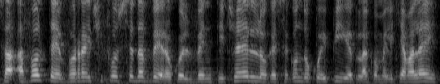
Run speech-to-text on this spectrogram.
Sa, a volte vorrei ci fosse davvero quel venticello che secondo quei pirla, come li chiama lei,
